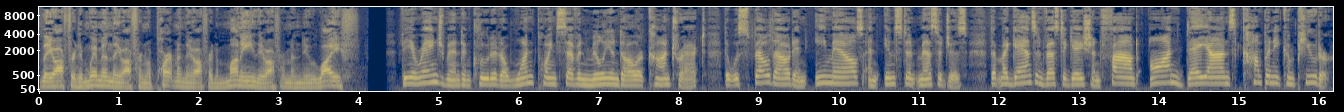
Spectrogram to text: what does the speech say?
they offered him women, they offered him apartment, they offered him money, they offered him a new life. The arrangement included a $1.7 million contract that was spelled out in emails and instant messages that McGahn's investigation found on Dejan's company computer.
